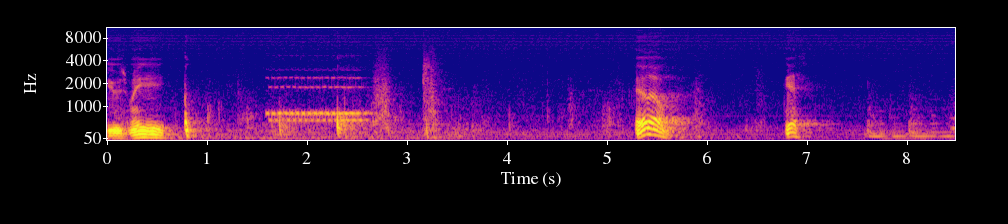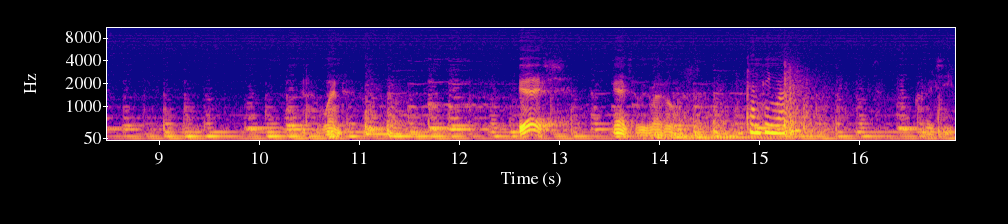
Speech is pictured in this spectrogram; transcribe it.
Excuse me. Hello. Yes. When? Yes. Yes, we'll be right over. Something wrong? Crazy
